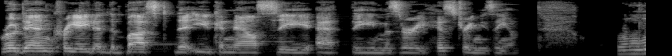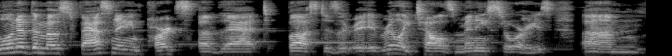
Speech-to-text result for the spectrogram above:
Rodin created the bust that you can now see at the Missouri History Museum. One of the most fascinating parts of that bust is it, it really tells many stories. Um,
